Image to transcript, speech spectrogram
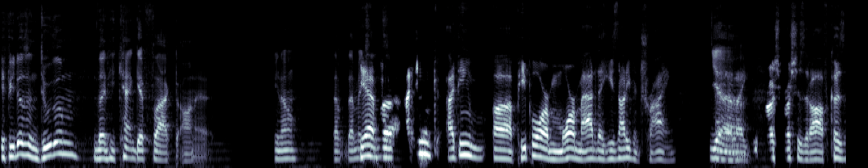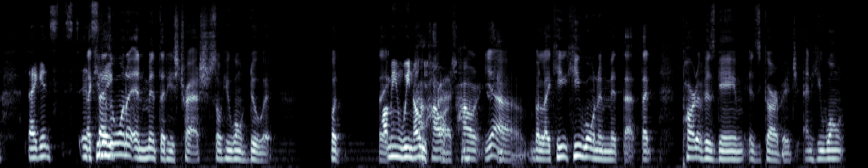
if he doesn't do them then he can't get flacked on it you know that that makes yeah, sense. but I think I think uh people are more mad that he's not even trying. and yeah. like he brush brushes it off because like it's it's like like, he doesn't want to admit that he's trash so he won't do it. But I mean we know how, he's trash. how yeah but like he he won't admit that that part of his game is garbage and he won't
